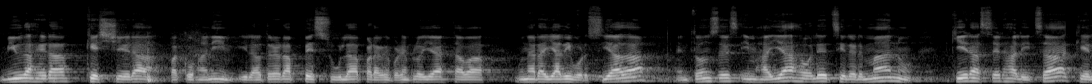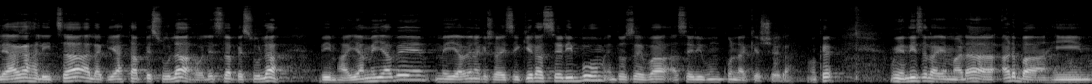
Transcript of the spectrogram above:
viudas era Keshera para Kohanim y la otra era Pesula para que, por ejemplo, ya estaba una era ya divorciada, entonces Imhayah Olet, si el hermano quiere hacer halitzá, que le haga halitzá a la que ya está pesulá, Olet la pesulá. Vimhayah Meyabem, Meyabem a Keshera. Y si quiere hacer ibum, entonces va a hacer ibum con la Keshera. ¿Ok? Muy bien, dice la Gemara, Arbahim.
